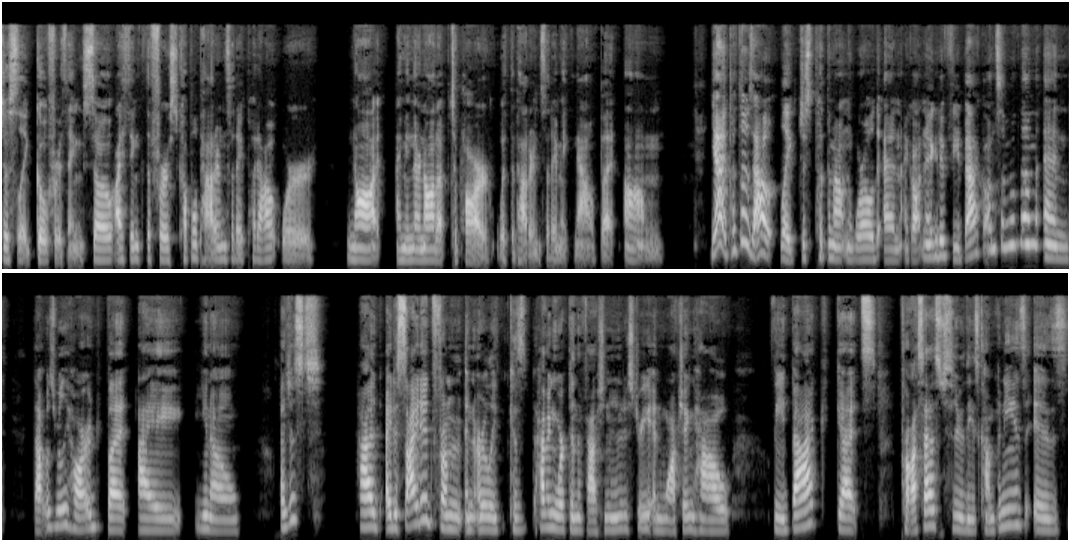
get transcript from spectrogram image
just like go for things. So I think the first couple patterns that I put out were not, I mean, they're not up to par with the patterns that I make now, but um, yeah, I put those out, like just put them out in the world and I got negative feedback on some of them. And that was really hard. But I, you know, I just had, I decided from an early, because having worked in the fashion industry and watching how feedback gets processed through these companies is,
